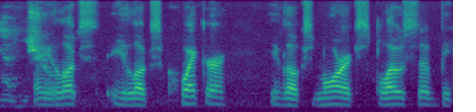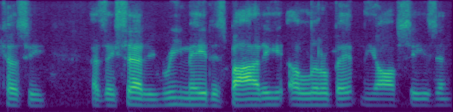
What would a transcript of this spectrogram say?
Yeah, sure. And he looks he looks quicker he looks more explosive because he, as I said, he remade his body a little bit in the offseason.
